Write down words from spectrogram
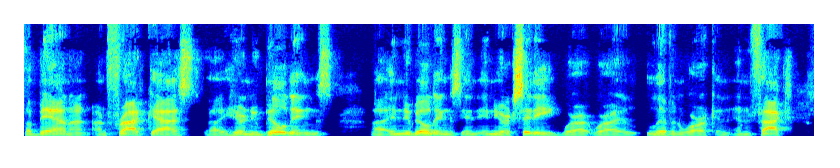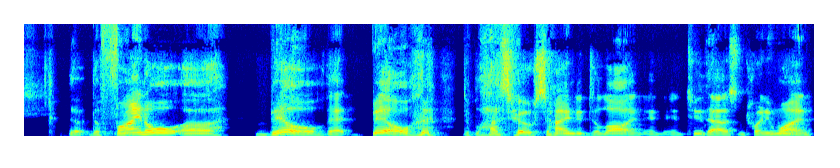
a ban on, on frack gas uh, here in new buildings, uh, in new buildings in, in New York City, where, where I live and work. And, and in fact, the, the final uh, bill that Bill de Blasio signed into law in, in, in 2021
